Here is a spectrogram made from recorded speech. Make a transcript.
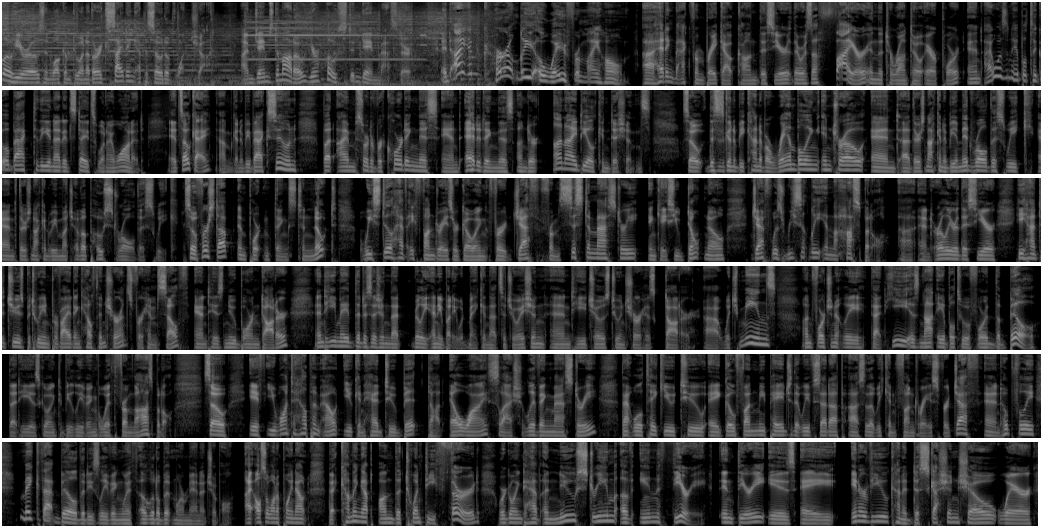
Hello, heroes, and welcome to another exciting episode of One Shot. I'm James D'Amato, your host and game master, and I am currently away from my home. Uh, heading back from Breakout Con this year, there was a fire in the Toronto airport, and I wasn't able to go back to the United States when I wanted. It's okay, I'm going to be back soon, but I'm sort of recording this and editing this under unideal conditions. So this is going to be kind of a rambling intro, and uh, there's not going to be a mid roll this week, and there's not going to be much of a post roll this week. So first up, important things to note: we still have a fundraiser going for Jeff from System Mastery. In case you don't know, Jeff was recently in the hospital. Uh, and earlier this year, he had to choose between providing health insurance for himself and his newborn daughter. And he made the decision that really anybody would make in that situation. And he chose to insure his daughter, uh, which means, unfortunately, that he is not able to afford the bill that he is going to be leaving with from the hospital. So if you want to help him out, you can head to bit.ly slash living mastery. That will take you to a GoFundMe page that we've set up uh, so that we can fundraise for Jeff and hopefully make that bill that he's leaving with a little bit more manageable. I also want to point out that coming up on the 23rd, we're going to have a new stream of In Theory. In Theory is a interview kind of discussion show where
